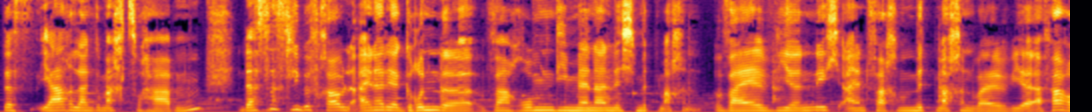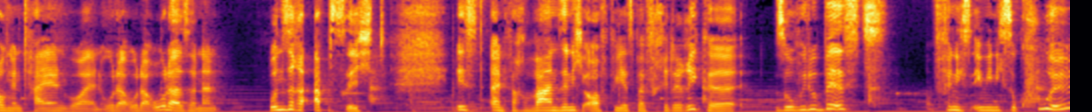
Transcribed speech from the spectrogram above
das jahrelang gemacht zu haben. Das ist, liebe Frau, einer der Gründe, warum die Männer nicht mitmachen. Weil wir nicht einfach mitmachen, weil wir Erfahrungen teilen wollen oder, oder, oder, sondern unsere Absicht ist einfach wahnsinnig oft, wie jetzt bei Friederike, so wie du bist, finde ich es irgendwie nicht so cool.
